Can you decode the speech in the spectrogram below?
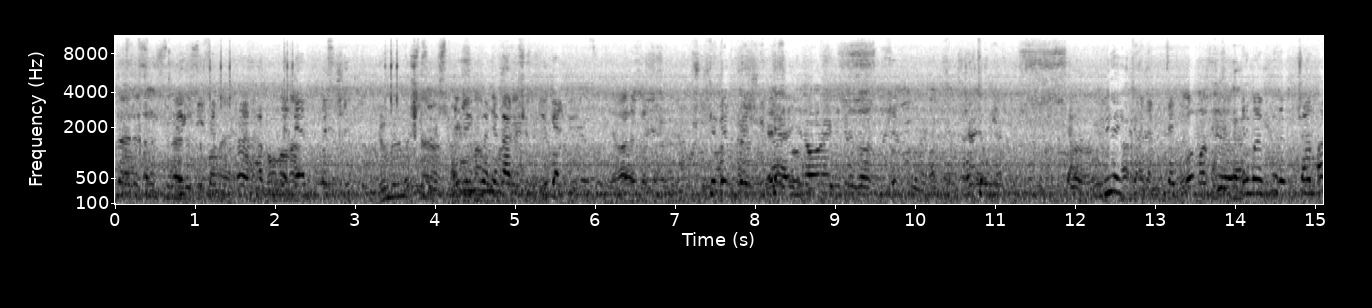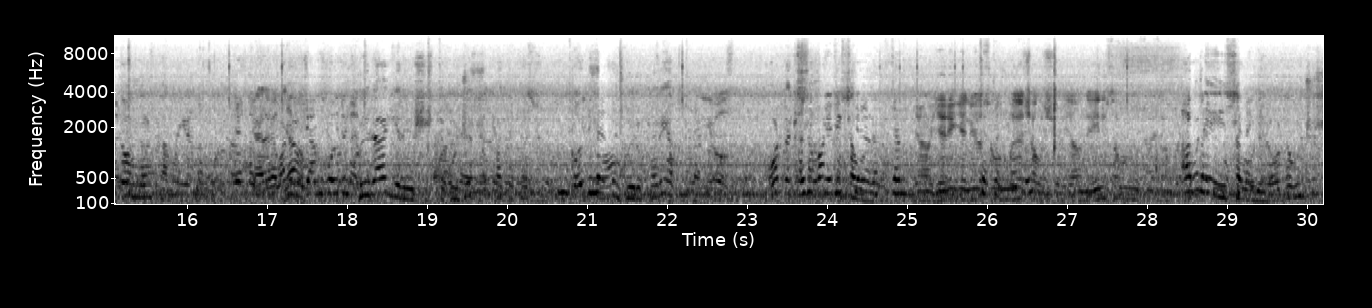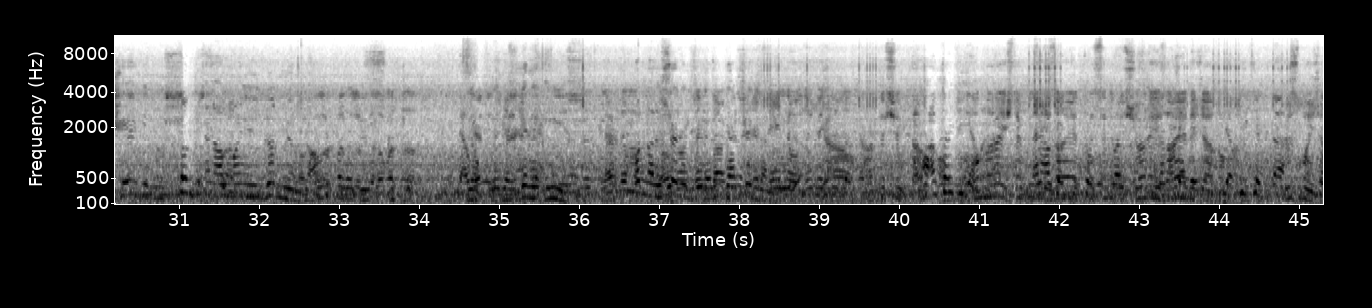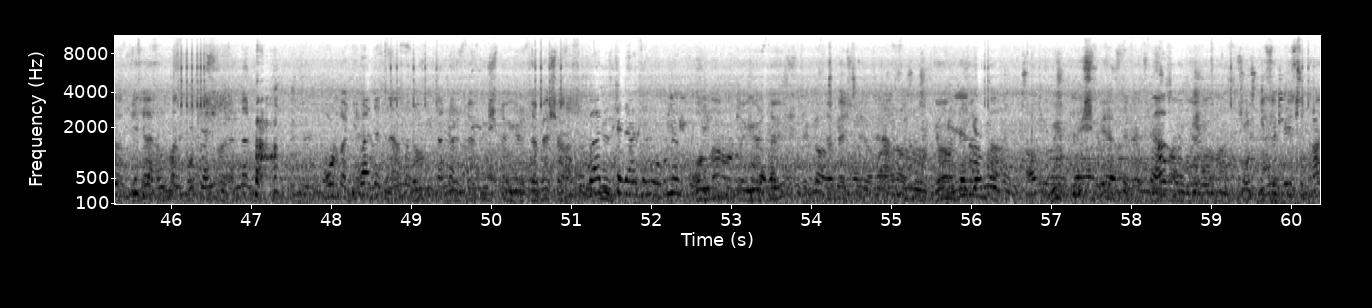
sülalesinin sülalesi bana. Dolara gömülmüşler aslında. Bundan Niye gideceğim? Benim aklımda bıçağım var. Bıçağımı koydum ben. Kuyruğa girmiş işte ucuz patates. Koydum ben. Soğan kuyrukları yaptılar. Oradaki salak da savunuyor. Ya yeri geliyor savunmaya çalışıyor. Ya neyini savunuyorsun sen? Bu ne iyi savunuyor? Orada ucuz şeye girmiş. Sen Almanya'yı görmüyor musun? Avrupa'da diyor. Yok biz gene iyiyiz. Onların söyledikleri gerçekten. Ya kardeşim Altıncı ya. onlara işte biz Ben izah etmesini biz şöyle izah edeceğiz onlara. Kızmayacağız. Diyeceğiz bak bu şöyle. Oradaki enflasyon yüzde üçle yüzde beş arası. Ben işte dersen okumuyorum. Onlar orada yüzde üç, yüzde beş enflasyonu gördüğü anda müthiş bir enflasyon olarak görüyorlar. Bizim bizim kaç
